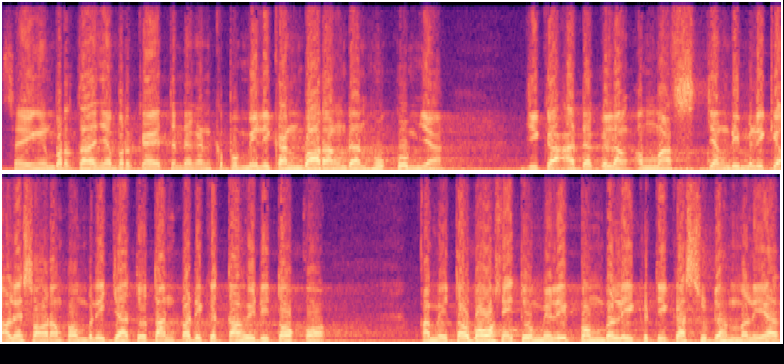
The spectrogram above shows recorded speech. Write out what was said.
Saya ingin bertanya berkaitan dengan kepemilikan barang dan hukumnya. Jika ada gelang emas yang dimiliki oleh seorang pembeli jatuh tanpa diketahui di toko, kami tahu bahwasanya itu milik pembeli ketika sudah melihat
